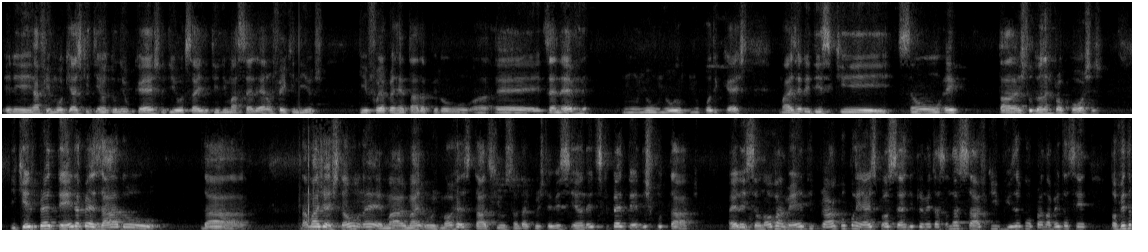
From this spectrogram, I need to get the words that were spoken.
Ele afirmou que as que tinham do Newcastle, de outros aí do de Marcelo, eram fake news que foi apresentada pelo é, Zé Neves, né, em um podcast, mas ele disse que são está estudando as propostas e que ele pretende, apesar do, da, da má gestão, né, má, os maus resultados que o Santa Cruz teve esse ano, ele disse que pretende disputar a eleição novamente para acompanhar esse processo de implementação da SAF, que visa comprar 90%, 90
